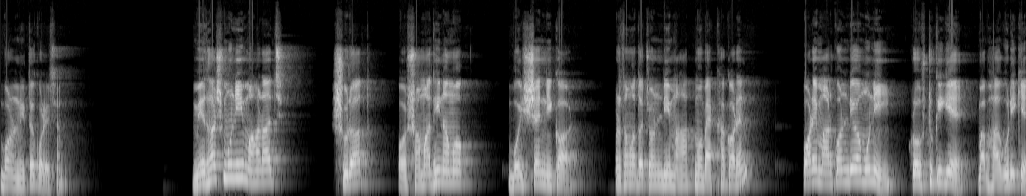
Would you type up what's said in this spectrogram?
বর্ণিত করেছেন। মেধসমুনি মহারাজ সুরত ও সমাধি নামক বৈশ্যের নিকট প্রথমত চণ্ডী মাহাত্ম্য ব্যাখ্যা করেন। পরে মার্কণ্ডেয় মুনি ক্রৌষ্টুকিকে বা ভাগুরীকে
